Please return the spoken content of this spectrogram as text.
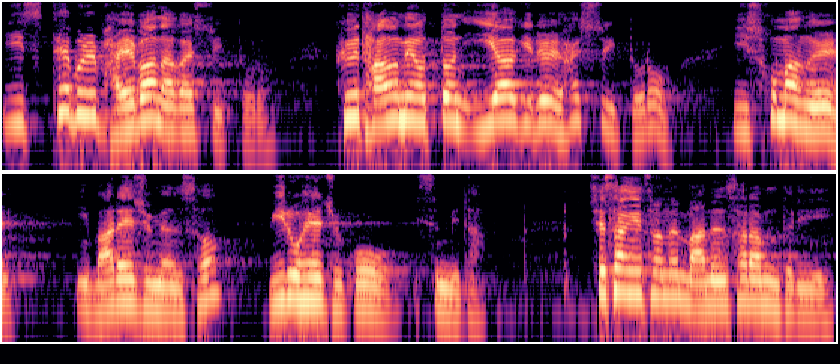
이 스텝을 밟아 나갈 수 있도록 그 다음에 어떤 이야기를 할 수 있도록 이 소망을 이 말해주면서 위로해주고 있습니다. 세상에서는 많은 사람들이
